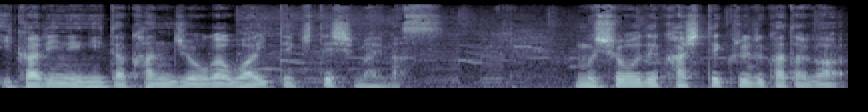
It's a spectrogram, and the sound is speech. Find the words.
怒りに似た感情が湧いてきてしまいます。無償で貸してくれる方が、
